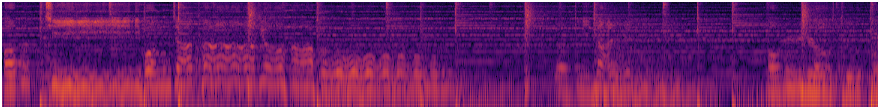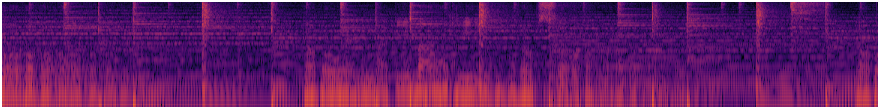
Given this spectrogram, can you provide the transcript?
어찌 혼자 가려 하오? 여기 날 홀로 두고 여보 왜 한마디 말이 없어. 여보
